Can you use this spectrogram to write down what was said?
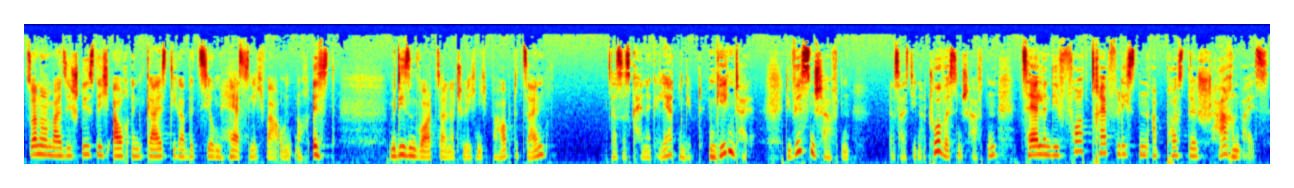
sondern weil sie schließlich auch in geistiger Beziehung hässlich war und noch ist. Mit diesem Wort soll natürlich nicht behauptet sein, dass es keine Gelehrten gibt. Im Gegenteil, die Wissenschaften, das heißt die Naturwissenschaften, zählen die vortrefflichsten Apostel scharenweis.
